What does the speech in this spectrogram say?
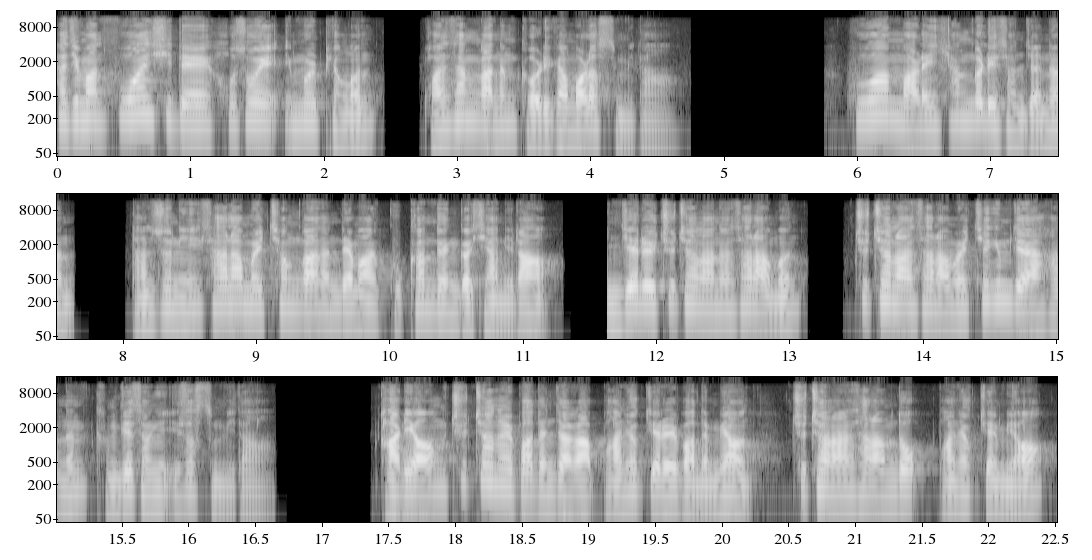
하지만 후한 시대의 허소의 인물평은 관상과는 거리가 멀었습니다. 후한 말의 향거리 선제는 단순히 사람을 청구하는 데만 국한된 것이 아니라 인재를 추천하는 사람은 추천한 사람을 책임져야 하는 강제성이 있었습니다. 가령 추천을 받은 자가 반역죄를 받으면 추천한 사람도 반역죄며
